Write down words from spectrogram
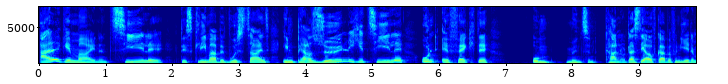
allgemeinen Ziele des Klimabewusstseins in persönliche Ziele und Effekte ummünzen kann. Und das ist die Aufgabe von jedem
